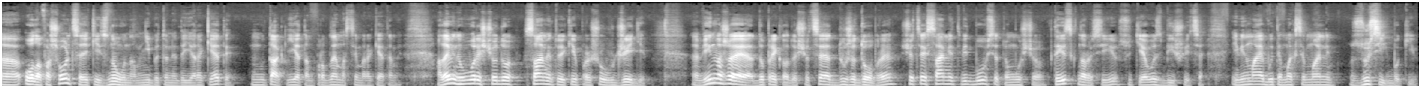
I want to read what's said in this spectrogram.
е, Олафа Шольца, який знову нам нібито не дає ракети. Ну так, є там проблема з цими ракетами. Але він говорить щодо саміту, який пройшов в Джиді. Е, Він вважає, до прикладу, що це дуже добре, що цей саміт відбувся, тому що тиск на Росію суттєво збільшується, і він має бути максимальним з усіх боків.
